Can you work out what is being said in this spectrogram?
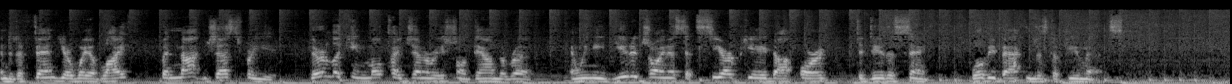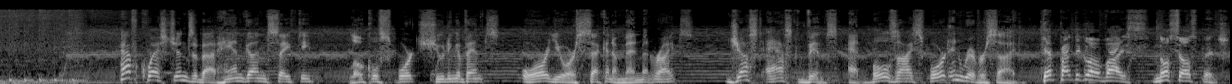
and to defend your way of life, but not just for you. They're looking multi generational down the road. And we need you to join us at crpa.org to do the same. We'll be back in just a few minutes. Have questions about handgun safety, local sports shooting events, or your Second Amendment rights? Just ask Vince at Bullseye Sport in Riverside. Get practical advice, no sales pitch.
